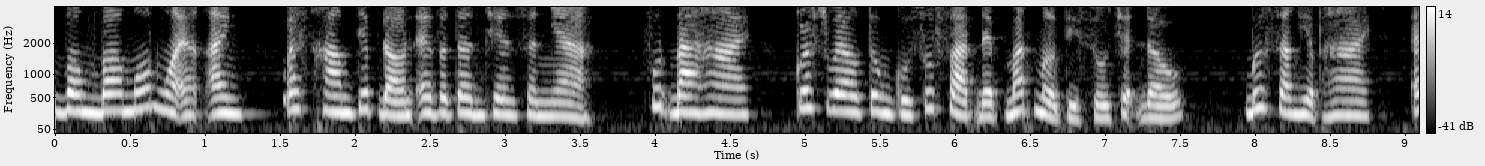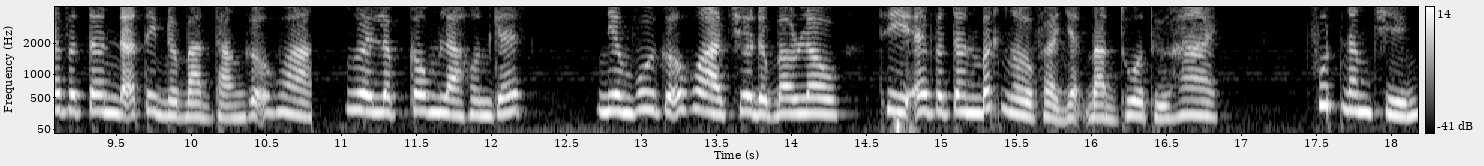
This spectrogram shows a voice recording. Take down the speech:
Vòng 31 ngoại hạng Anh, West Ham tiếp đón Everton trên sân nhà. Phút 32, Cresswell tung cú sút phạt đẹp mắt mở tỷ số trận đấu. Bước sang hiệp 2, Everton đã tìm được bàn thắng gỡ hòa, người lập công là Holgate. Niềm vui gỡ hòa chưa được bao lâu thì Everton bất ngờ phải nhận bàn thua thứ hai. Phút 59,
